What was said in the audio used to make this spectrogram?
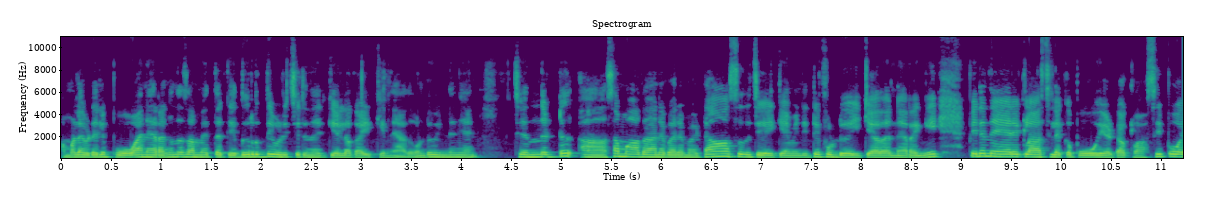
നമ്മൾ എവിടെയെങ്കിലും പോകാൻ ഇറങ്ങുന്ന സമയത്തൊക്കെ ധൃതി പിടിച്ചിരുന്നിരിക്കുമല്ലോ കഴിക്കുന്നത് അതുകൊണ്ട് പിന്നെ ഞാൻ ചെന്നിട്ട് സമാധാനപരമായിട്ട് ആസ്വദിച്ച് കഴിക്കാൻ വേണ്ടിയിട്ട് ഫുഡ് കഴിക്കാതെ തന്നെ ഇറങ്ങി. പിന്നെ നേരെ ക്ലാസ്സിലൊക്കെ പോയി കേട്ടോ. ക്ലാസ്സിൽ പോയ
